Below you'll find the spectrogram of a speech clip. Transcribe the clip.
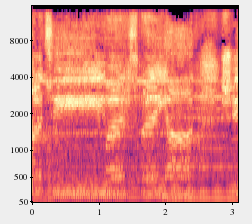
alții merg spre iad și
